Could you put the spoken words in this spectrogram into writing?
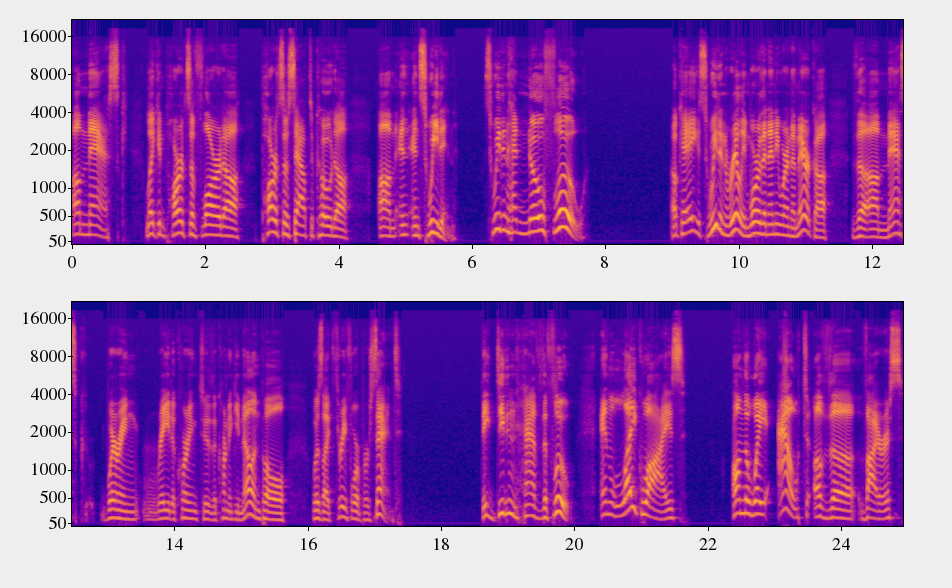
a mask, like in parts of Florida, parts of South Dakota, um, and, and Sweden. Sweden had no flu. Okay, Sweden really more than anywhere in America, the uh, mask wearing rate, according to the Carnegie Mellon poll, was like three four percent. They didn't have the flu. And likewise, on the way out of the virus,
